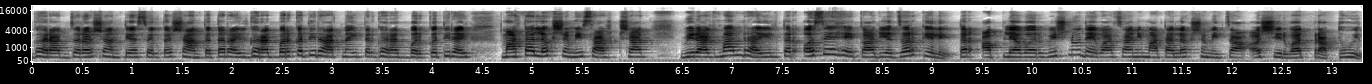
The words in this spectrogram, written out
घरात जर अशांती असेल तर शांतता राहील. घरात बरकती राहत नाही तर घरात बरकती राहील. माता लक्ष्मी साक्षात विराजमान राहील. तर असे हे कार्य जर केले तर आपल्यावर विष्णू देवाचा आणि माता लक्ष्मीचा आशीर्वाद प्राप्त होईल.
